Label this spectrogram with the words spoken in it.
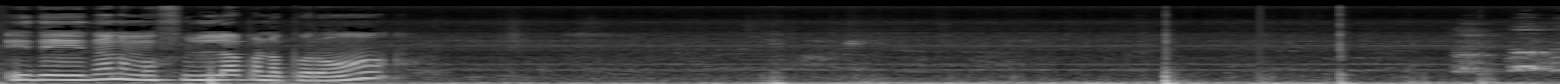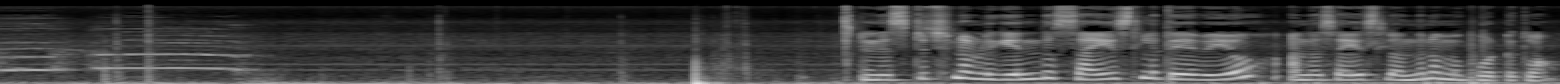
இதே தான் நம்ம ஃபுல்லாக பண்ண போகிறோம் இந்த ஸ்டிச் நம்மளுக்கு எந்த சைஸில் தேவையோ அந்த சைஸில் வந்து நம்ம போட்டுக்கலாம்.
